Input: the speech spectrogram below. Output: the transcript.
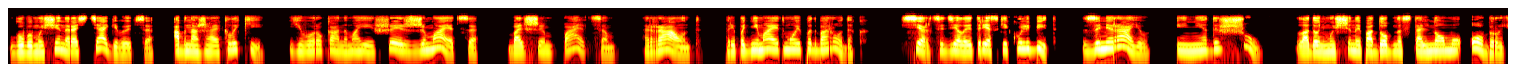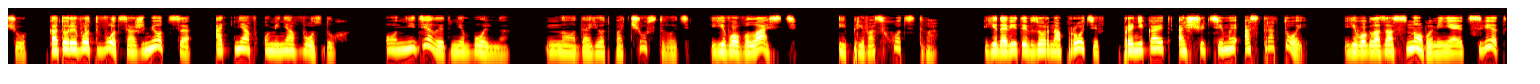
Губы мужчины растягиваются, обнажая клыки. Его рука на моей шее сжимается, большим пальцем раунд приподнимает мой подбородок. Сердце делает резкий кульбит. Замираю и не дышу. Ладонь мужчины подобна стальному обручу, который вот-вот сожмется, отняв у меня воздух. Он не делает мне больно, но дает почувствовать его власть и превосходство. Ядовитый взор напротив проникает ощутимой остротой. Его глаза снова меняют цвет,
